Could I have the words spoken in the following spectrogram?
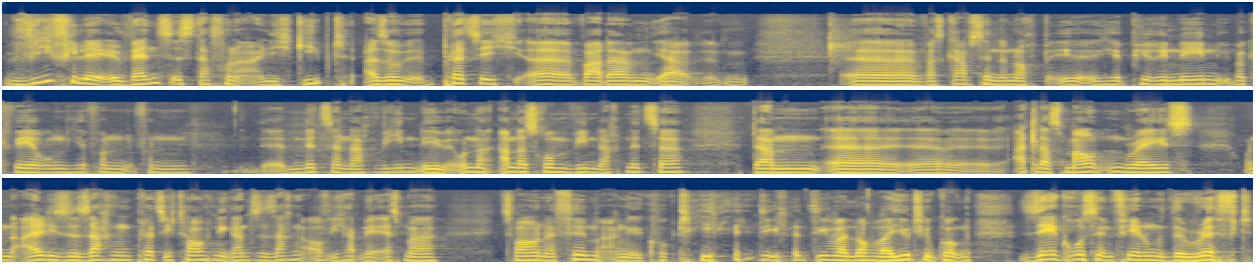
wie viele Events es davon eigentlich gibt. Also äh, plötzlich äh, war dann, ja, ähm, äh, was gab es denn dann noch? Äh, Hier Pyrenäen-Überquerung hier von, von äh, Nizza nach Wien, nee, andersrum Wien nach Nizza, dann äh, Atlas Mountain Race und all diese Sachen, plötzlich tauchen die ganzen Sachen auf. Ich habe mir erstmal 200 Filme angeguckt, die, die, die man noch bei YouTube gucken. Sehr große Empfehlung, The Rift,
